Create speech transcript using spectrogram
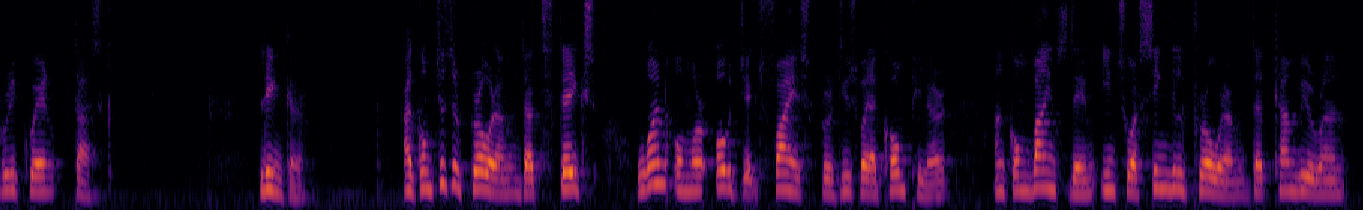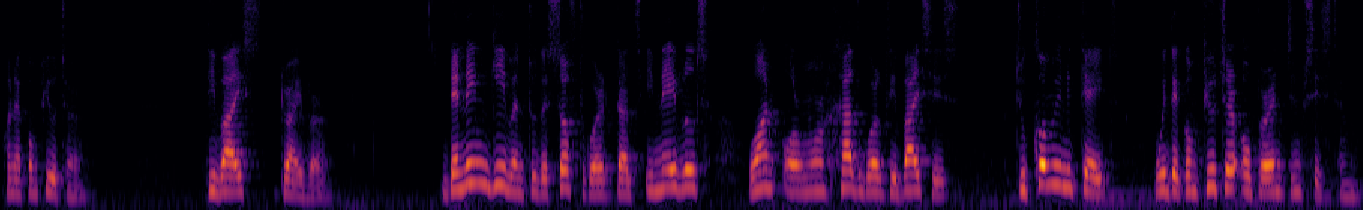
required task. Linker a computer program that takes one or more object files produced by a compiler and combines them into a single program that can be run on a computer. Device driver. The name given to the software that enables one or more hardware devices to communicate with the computer operating system.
